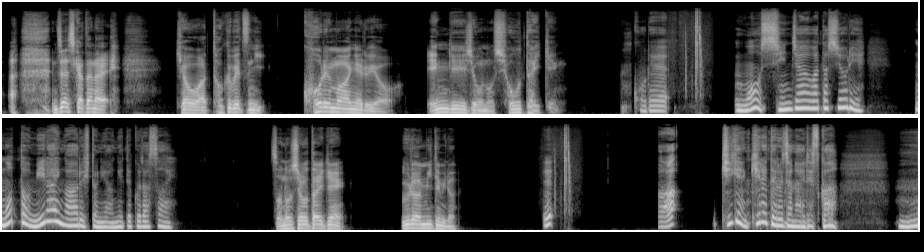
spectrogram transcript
じゃあ仕方ない。今日は特別に、これもあげるよ。演芸場の招待券。これ、もう死んじゃう私より、もっと未来がある人にあげてください。その招待券、裏見てみな。あ、期限切れてるじゃないですか。もう、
